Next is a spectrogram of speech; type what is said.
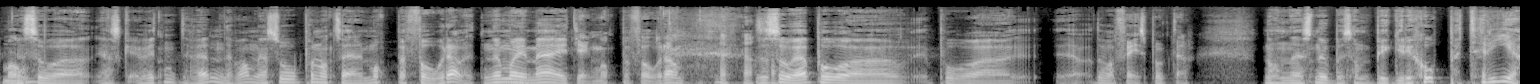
Mom. Jag, såg, jag, ska, jag vet inte vem det var, men jag såg på något så här moppefora. Vet. Nu är man ju med i ett gäng moppeforan. så såg jag på, på, det var Facebook där, någon snubbe som bygger ihop tre,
